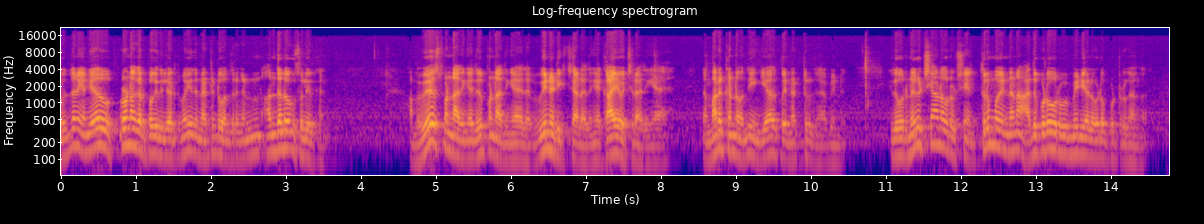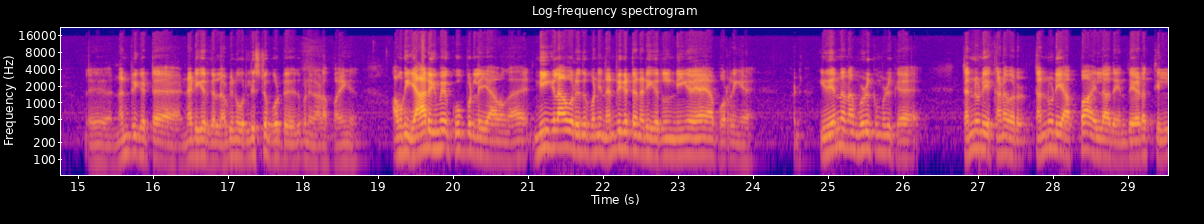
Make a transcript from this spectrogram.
வந்து எங்கேயாவது ஒரு புறநகர் பகுதியில் எடுத்து போய் இதை நட்டுட்டு வந்துருங்கன்னு அந்த அளவுக்கு சொல்லியிருக்காங்க அப்போ வேஸ்ட் பண்ணாதீங்க இது பண்ணாதீங்க இதை வீணடிச்சாடாதீங்க காய வச்சிடாதீங்க. இந்த மரக்கண்ணை வந்து எங்கேயாவது போய் நட்டுருங்க அப்படின்னு. இது ஒரு நிகழ்ச்சியான ஒரு விஷயம். திரும்ப என்னென்னா அது கூட ஒரு மீடியாவில் கூட போட்டிருக்காங்க. நன்றி கெட்ட நடிகர்கள் அப்படின்னு ஒரு லிஸ்ட்டை போட்டு இது பண்ணி அடப்பாங்க அவங்க யாருக்குமே கூப்பிடலையா அவங்க? நீங்களாக ஒரு இது பண்ணி நன்றி கட்ட நடிகர்கள் நீங்கள் ஏன் ஏன் போடுறீங்க? இது என்னன்னா முழுக்க முழுக்க தன்னுடைய கணவர் தன்னுடைய அப்பா இல்லாத இந்த இடத்தில்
